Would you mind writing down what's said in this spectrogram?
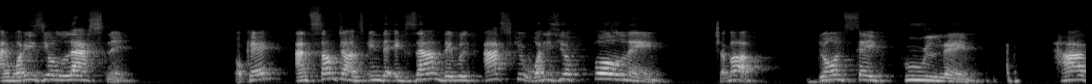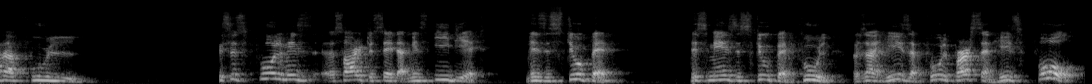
and what is your last name okay? And sometimes in the exam they will ask you what is your full name? Shabab don't say full name. Have a full. This is full means uh, sorry to say that means idiot means stupid. This means stupid fool. He's a fool person he's full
